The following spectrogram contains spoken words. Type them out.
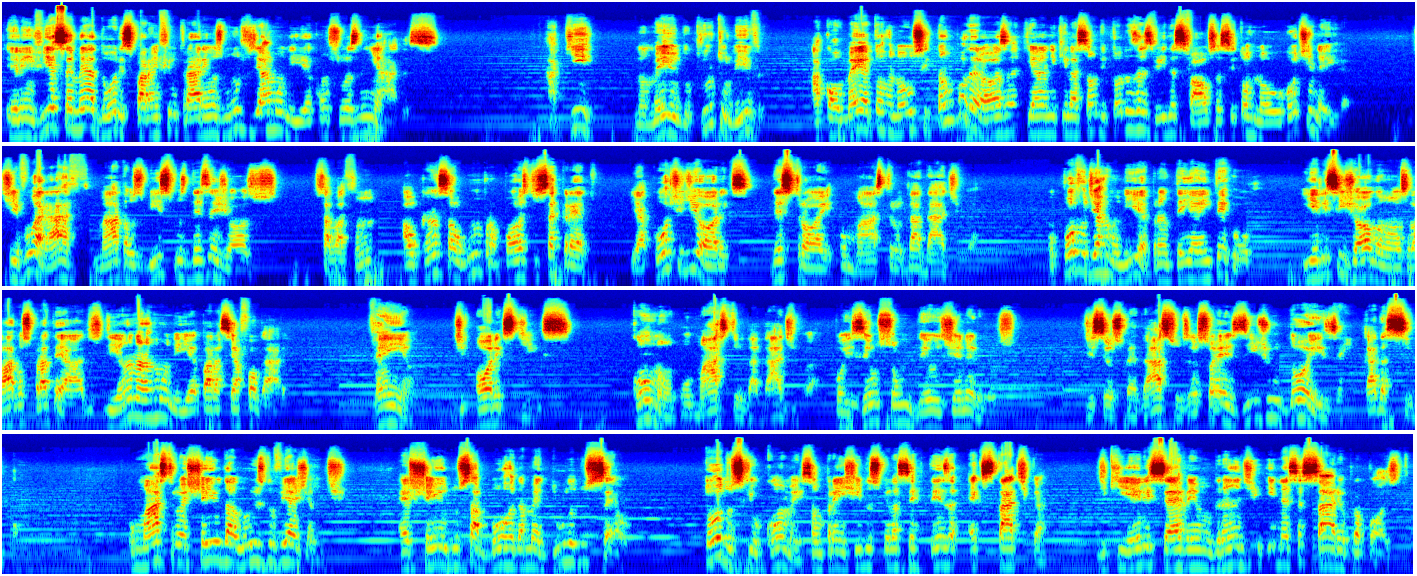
Ele envia semeadores para infiltrarem os mundos de harmonia com suas ninhadas. Aqui, no meio do quinto livro, a colmeia tornou-se tão poderosa que a aniquilação de todas as vidas falsas se tornou rotineira. Tivu-Arath mata os bispos desejosos. Savathun alcança algum propósito secreto e a corte de Oryx destrói o mastro da dádiva. O povo de Harmonia pranteia em terror, e eles se jogam aos lagos prateados de Ana Harmonia para se afogarem. Venham, de Oryx diz. Comam o mastro da dádiva, pois eu sou um Deus generoso. De seus pedaços eu só exijo dois em cada cinco. O mastro é cheio da luz do viajante, é cheio do sabor da medula do céu. Todos que o comem são preenchidos pela certeza extática de que eles servem um grande e necessário propósito.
